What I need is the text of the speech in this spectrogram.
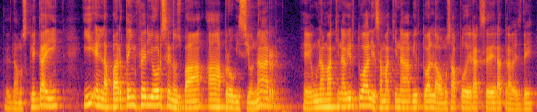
Entonces damos clic ahí y en la parte inferior se nos va a aprovisionar eh, una máquina virtual y esa máquina virtual la vamos a poder acceder a través de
